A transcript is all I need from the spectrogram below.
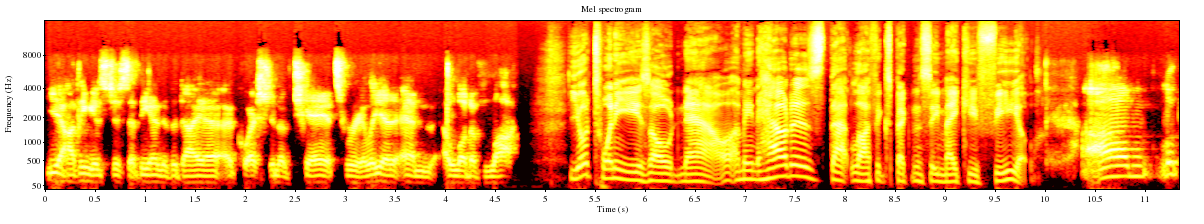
yeah, I think it's just at the end of the day a, a question of chance, really, and, and a lot of luck. You're 20 years old now. I mean, how does that life expectancy make you feel? Um, look,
